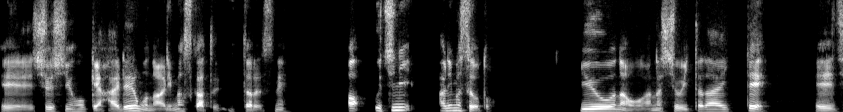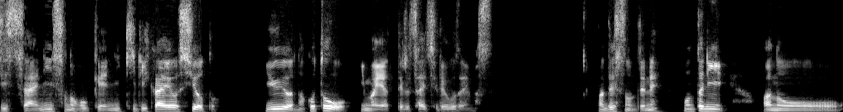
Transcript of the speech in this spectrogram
えー就寝保険入れるものありますかと言ったらですね、あ、うちにありますよというようなお話をいただいて、えー実際にその保険に切り替えをしようというようなことを今やってる最中でございます。まあ、ですのでね、本当に、あの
